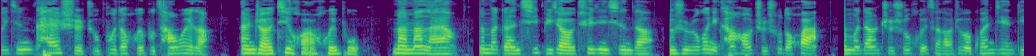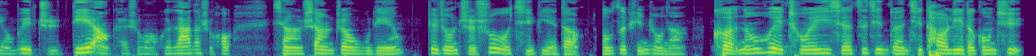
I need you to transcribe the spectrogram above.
我已经开始逐步的回补仓位了，按照计划回补，慢慢来啊。那么短期比较确定性的就是，如果你看好指数的话，那么当指数回踩到这个关键点位止跌啊，开始往回拉的时候，像上证五零这种指数级别的投资品种呢，可能会成为一些资金短期套利的工具。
